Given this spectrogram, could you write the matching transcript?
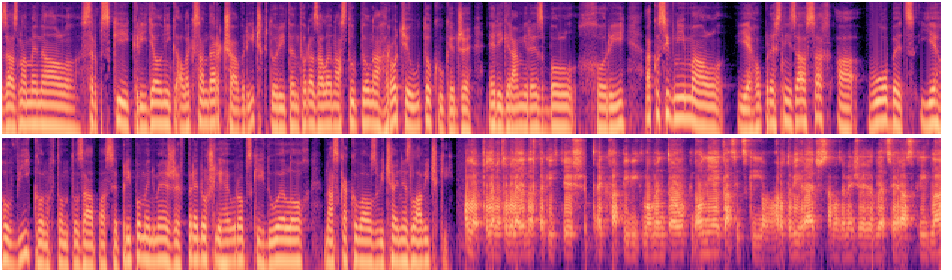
zaznamenal srbský krídelník Aleksandar Čavrič, ktorý tentoraz ale nastúpil na hrote útoku, keďže Erik Ramirez bol chorý. Ako si vnímal jeho presný zásah a vôbec jeho výkon v tomto zápase. Pripomeňme, že v predošlých európskych dueloch naskakoval zvyčajne z lavičky. Áno, podľa mňa to bola jedna z takých tiež prekvapivých. On nie je klasický hrotový hráč, samozrejme, že viacej hrá z krídla,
